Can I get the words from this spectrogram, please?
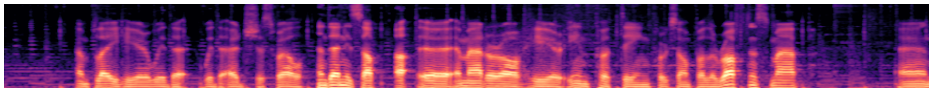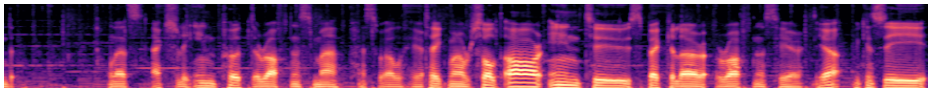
and play here with the with the edge as well. And then it's up uh, uh, a matter of here inputting, for example, a roughness map. And let's actually input the roughness map as well here. Take my result R into specular roughness here. Yeah, you can see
